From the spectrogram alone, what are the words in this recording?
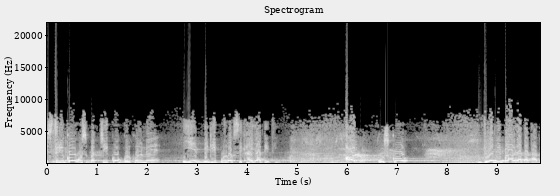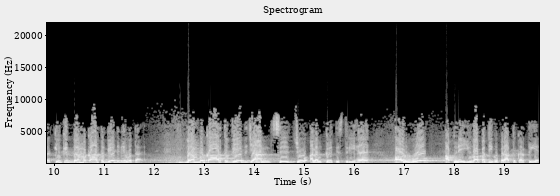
स्त्री को, उस बच्ची को गुरुकुल में ये विधि पूर्वक सिखाई जाती थी। और उसको वेद भी पढ़ाया जाता था क्योंकि ब्रह्म का अर्थ वेद भी होता है। ब्रह्म का अर्थ वेद ज्ञान से जो अलंकृत स्त्री है, और वो अपने युवा पति को प्राप्त करती है।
